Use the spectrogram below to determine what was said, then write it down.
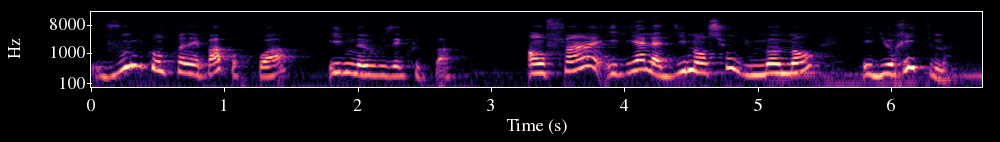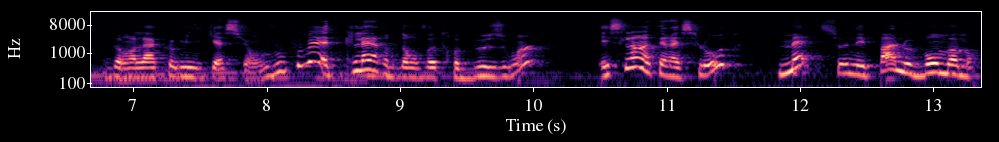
vous ne comprenez pas pourquoi il ne vous écoute pas. Enfin, il y a la dimension du moment et du rythme dans la communication. Vous pouvez être clair dans votre besoin, et cela intéresse l'autre, mais ce n'est pas le bon moment.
